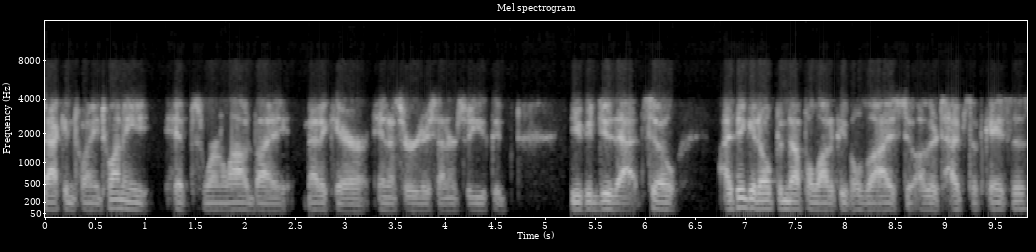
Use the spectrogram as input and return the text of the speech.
back in 2020, hips weren't allowed by Medicare in a surgery center, so you could you could do that. So I think it opened up a lot of people's eyes to other types of cases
